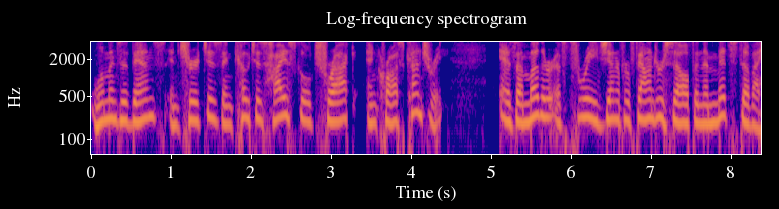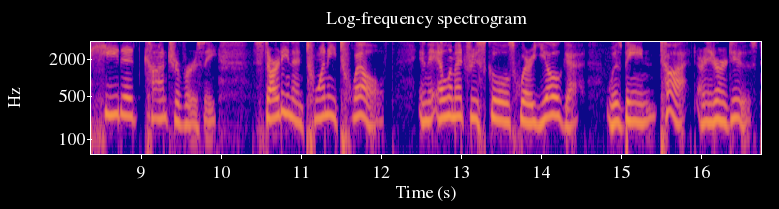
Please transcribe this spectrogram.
women's events in churches and coaches high school track and cross country. As a mother of three, Jennifer found herself in the midst of a heated controversy starting in 2012 in the elementary schools where yoga was being taught or introduced.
